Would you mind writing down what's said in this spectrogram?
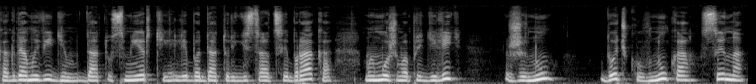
Когда мы видим дату смерти, либо дату регистрации брака, мы можем определить жену, дочку, внука, сына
